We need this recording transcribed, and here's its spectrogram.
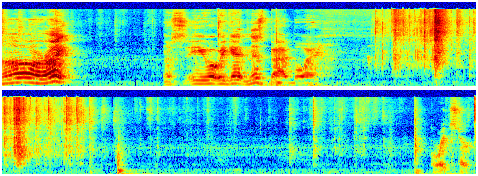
All right. Let's see what we get in this bad boy. Great start.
